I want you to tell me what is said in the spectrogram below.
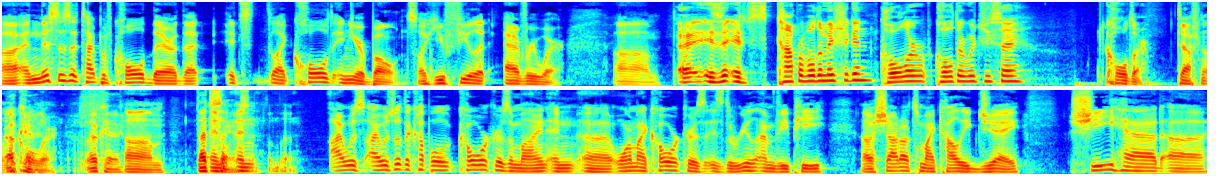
Uh, and this is a type of cold there that it's like cold in your bones. Like you feel it everywhere. Uh, is it? It's comparable to Michigan. Colder, colder. Would you say? Colder, definitely colder. Okay. Um, That's and- saying and- something then. I was I was with a couple coworkers of mine, and uh, one of my coworkers is the real MVP. Uh, shout out to my colleague Jay. She had uh,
